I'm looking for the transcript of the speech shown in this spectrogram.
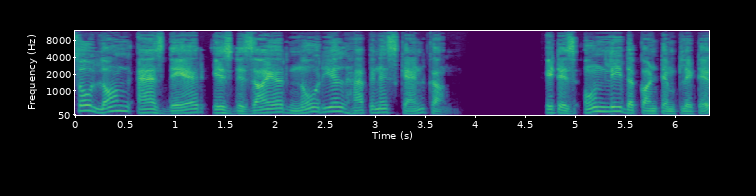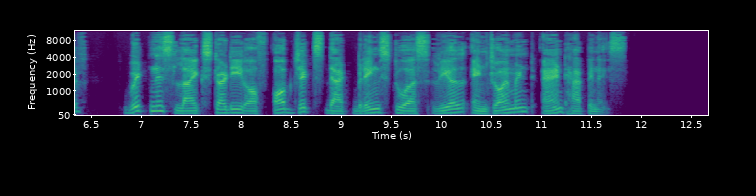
So long as there is desire no real happiness can come. It is only the contemplative, witness-like study of objects that brings to us real enjoyment and happiness.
